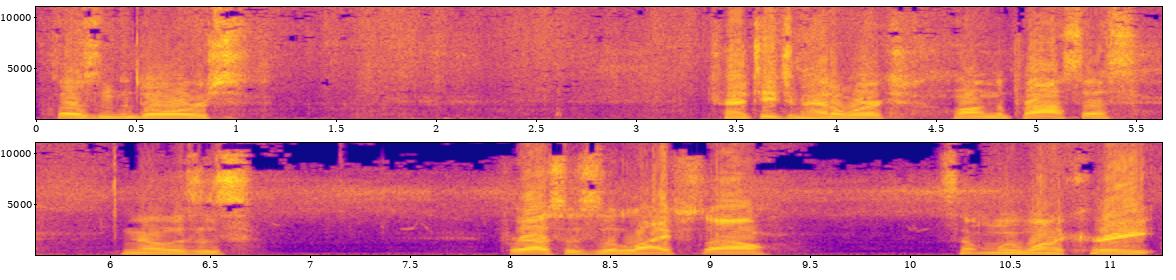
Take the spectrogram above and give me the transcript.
closing the doors. Trying to teach them how to work along the process. You know this is for us this is a lifestyle something we want to create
